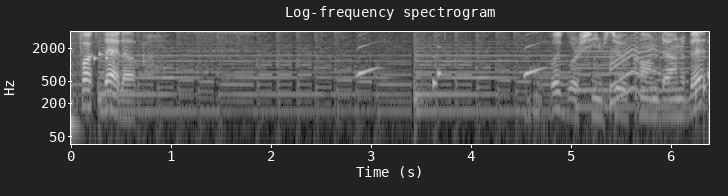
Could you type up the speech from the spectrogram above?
fucked that up. Wiggler seems to have calmed down a bit.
